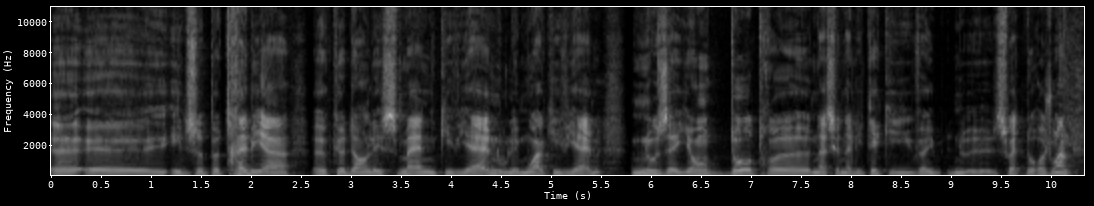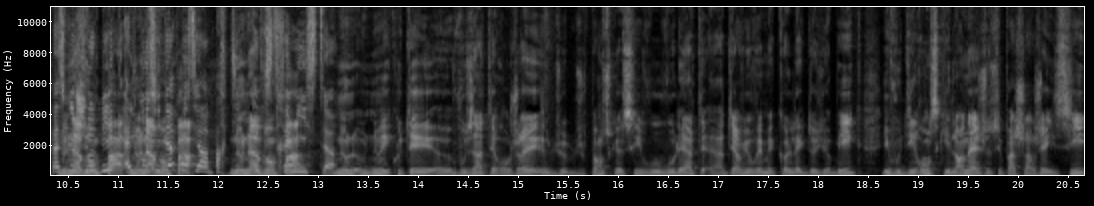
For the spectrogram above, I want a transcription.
il se peut très bien que dans les semaines qui viennent ou les mois qui viennent, nous ayons d'autres nationalités qui veuillent, souhaitent nous rejoindre. Parce nous n'avons pas, elle nous n'avons pas, que c'est un parti extrémiste. Pas, nous, écoutez, vous interrogerez. Je, pense que si vous voulez interviewer mes collègues de Jobbik, ils vous diront ce qu'il en est. Je ne suis pas chargé ici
